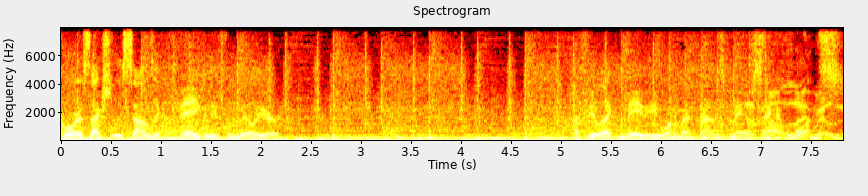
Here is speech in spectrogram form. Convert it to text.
chorus actually sounds like vaguely familiar. I feel like maybe one of my friends may have sang it once.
